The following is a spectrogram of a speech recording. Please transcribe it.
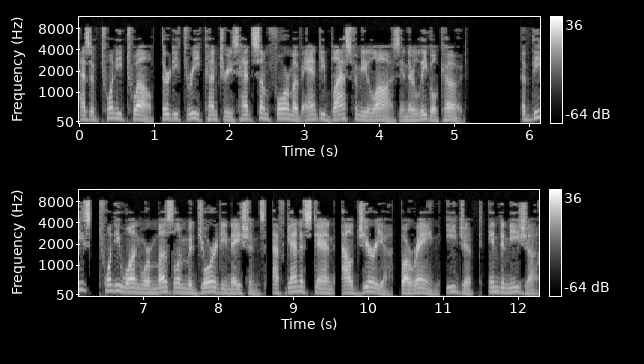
As of 2012, 33 countries had some form of anti blasphemy laws in their legal code. Of these, 21 were Muslim-majority nations, Afghanistan, Algeria, Bahrain, Egypt, Indonesia,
